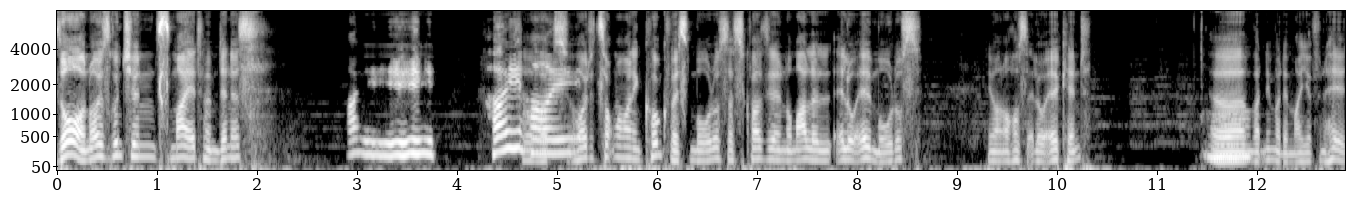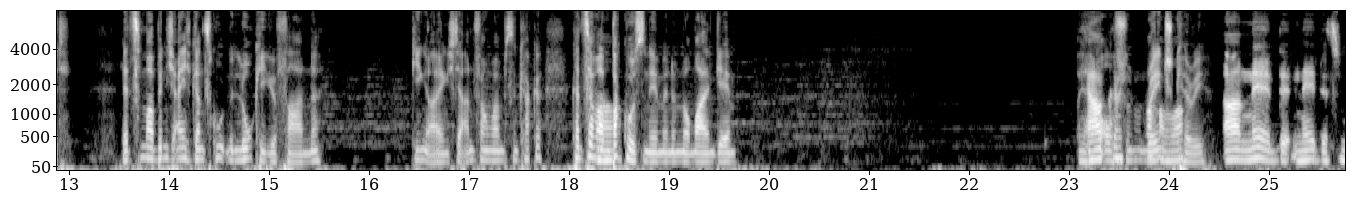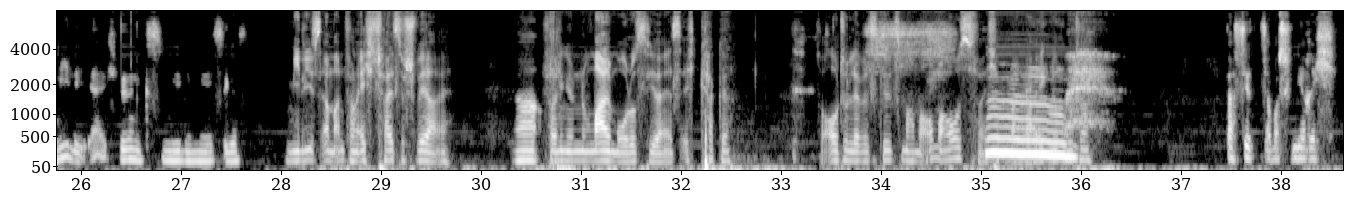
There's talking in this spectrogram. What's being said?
So, neues Ründchen Smite mit dem Dennis. Hi. Hi, So, hi. heute, zocken wir mal den Conquest-Modus. Das ist quasi der normale LOL-Modus, den man auch aus LOL kennt. Mhm. Äh, was nehmen wir denn mal hier für einen Held? Letztes Mal bin ich eigentlich ganz gut mit Loki gefahren, ne? Ging eigentlich. Der Anfang war ein bisschen kacke. Kannst ja mal Ja. Bacchus nehmen in einem normalen Game. Wir Ja, haben auch schon machen, Range wa? Carry. Ah, nee, nee, das Melee. Ja, ich will nichts Melee-mäßiges. Melee ist am Anfang echt scheiße schwer, ey. Ja. Vor allem im normalen Modus hier, ist echt kacke. So, Auto-Level-Skills machen wir auch mal aus, weil ich habe meine eigene Mm. runter. Das ist jetzt aber schwierig.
